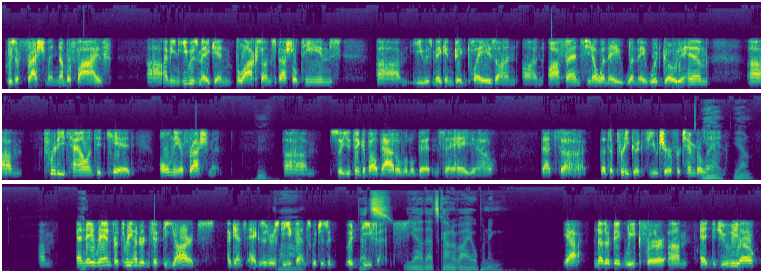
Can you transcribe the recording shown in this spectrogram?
who's a freshman, number five. Uh, I mean, he was making blocks on special teams. Um, he was making big plays on on offense. You know, when they when they would go to him, um, pretty talented kid, only a freshman. Hmm. Um, so you think about that a little bit and say, hey, you know, that's uh, that's a pretty good future for Timberlane. Yeah. yeah. Um, and they ran for 350 yards against Exeter's Wow. defense, which is a good That's, defense. Yeah, that's kind of eye opening. Yeah, another big week for um, Ed DiGiulio.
